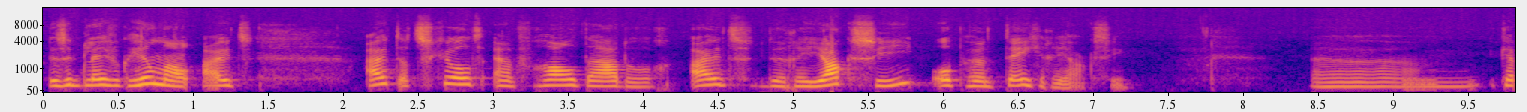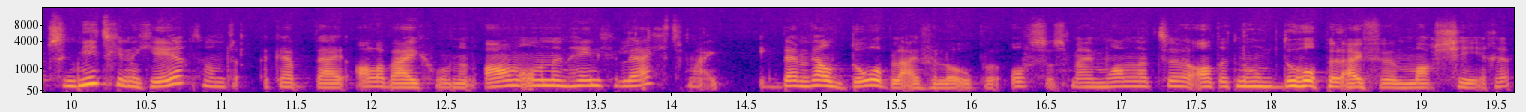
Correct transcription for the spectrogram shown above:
Dus ik bleef ook helemaal uit, uit dat schuld en vooral daardoor uit de reactie op hun tegenreactie. Uh, ik heb ze niet genegeerd, want ik heb bij allebei gewoon een arm om hen heen gelegd. Maar ik, ik ben wel door blijven lopen. Of zoals mijn man het uh, altijd noemt, door blijven marcheren.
